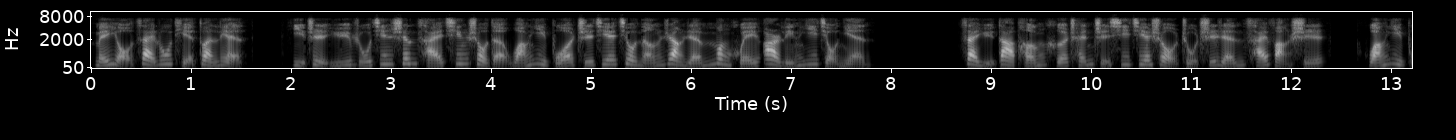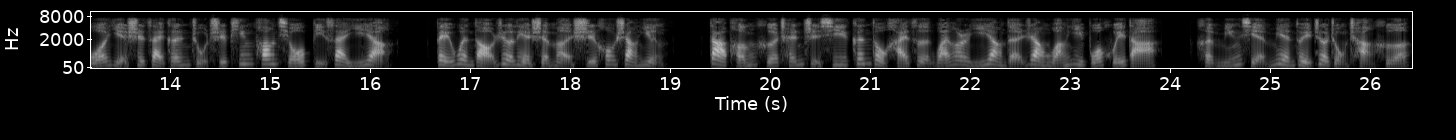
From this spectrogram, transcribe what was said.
没有再撸铁锻炼，以至于如今身材清瘦的王一博直接就能让人梦回二零一九年。在与大鹏和陈芷溪接受主持人采访时，王一博也是在跟主持乒乓球比赛一样，被问到热烈什么时候上映。大鹏和陈芷溪跟逗孩子玩儿一样的让王一博回答，很明显，面对这种场合，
